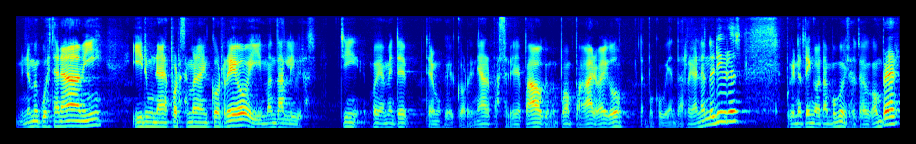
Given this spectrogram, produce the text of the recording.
no me cuesta nada a mí ir una vez por semana al correo y mandar libros. Sí, obviamente tenemos que coordinar salir de pago, que me puedan pagar o algo. Tampoco voy a andar regalando libros, porque no tengo tampoco, yo tengo que comprar.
